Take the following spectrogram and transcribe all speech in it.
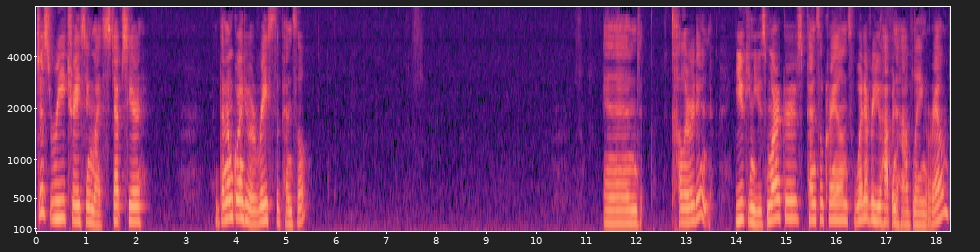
just retracing my steps here. then I'm going to erase the pencil. Color it in. You can use markers, pencil crayons, whatever you happen to have laying around.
